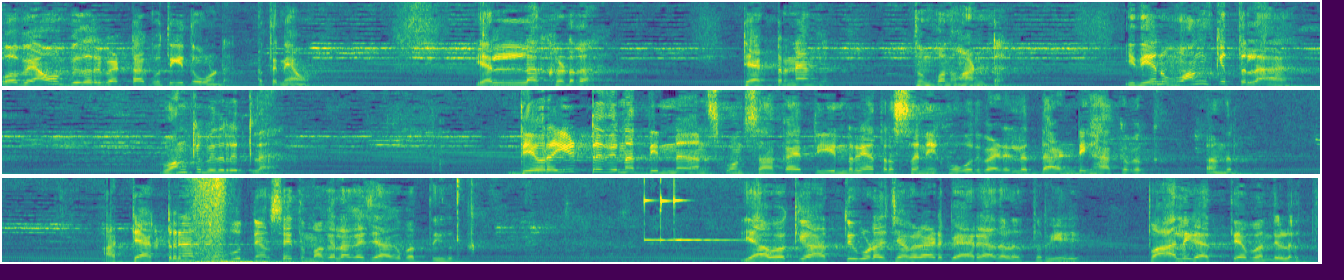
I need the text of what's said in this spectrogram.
ಒಬ್ಬ ಯಾವ ಬಿದಿರು ಬೆಟ್ಟ ಗುತ್ತಿಗೆ ತೊಗೊಂಡ. ಅತನೇ ಅವ. ಎಲ್ಲ ಕಡ್ದ. ಟ್ಯಾಕ್ಟರ್ನ್ಯಾಗ ತುಂಬ್ಕೊಂಡು ಹೊಂಟ. ಇದೇನು ವಂಕ್ ಇತ್ತಲ್ಲ ವಂಕ್ ಬಿದ್ರಿತ್ಲ. ದೇವರ ಇಟ್ಟು ದಿನ ದಿನ ಅನ್ಸ್ಕೊಂಡು ಸಾಕಾಯ್ತು, ಏನ್ರಿ ಆತರ ಸನಿಕ್ ಹೋಗೋದು ಬೇಡ ಇಲ್ಲ ದಾಂಡಿಗೆ ಹಾಕಬೇಕು ಅಂದ್ರೆ. ಆ ಟ್ಯಾಕ್ಟ್ರಿನಾಗ ತುಂಬುದ್ನಾಗ ಸಹಿತ ಮಗಲಾಗ ಜಾಗ ಬತ್ತು ಇದಕ್ಕೆ ಯಾವಕ್ಕೆ ಅತ್ತಿ ಕೂಡ ಜಗಳಾಡಿ ಬೇರೆ ಆದಳತ್ರಿ, ಪಾಲಿಗೆ ಅತ್ತೆ ಬಂದಿಳತ್.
